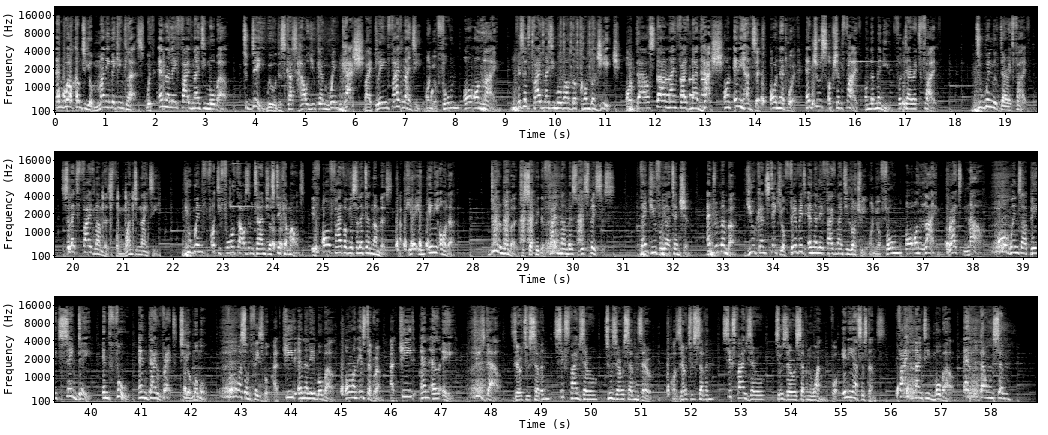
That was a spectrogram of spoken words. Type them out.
and welcome to your money making class with NLA 590 Mobile. Today we will discuss how you can win cash by playing 590 on your phone or online. Visit 590mobile.com.gh or dial star 959 hash on any handset or network and choose option 5 on the menu for Direct 5. To win with Direct 5, select 5 numbers from 1 to 90. You win 44,000 times your stake amount if all 5 of your selected numbers appear in any order. Do remember to separate the 5 numbers with spaces. Thank you for your attention. And remember, you can stake your favorite NLA 590 lottery on your phone or online right now. All wins are paid same day, in full, and direct to your Momo. Follow us on Facebook at Keed NLA Mobile or on Instagram at Keed NLA. Please dial 027 650 2070 or 027 650 2071 for any assistance. 590 Mobile Downsem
